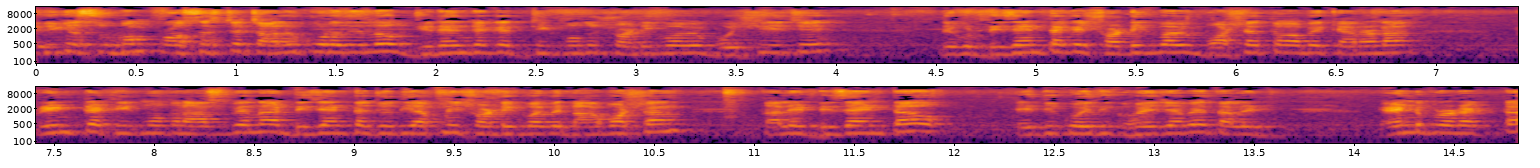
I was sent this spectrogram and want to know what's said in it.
এদিকে শুভম প্রসেসটা চালু করে দিল ডিজাইনটাকে ঠিক মতো সঠিকভাবে বসিয়েছে। দেখুন ডিজাইনটাকে সঠিকভাবে বসাতে হবে কেননা প্রিন্টটা ঠিক মতন আসবে না। ডিজাইনটা যদি আপনি সঠিকভাবে না বসান, তাহলে ডিজাইনটাও এদিক ওইদিক হয়ে যাবে। তাহলে এন্ড প্রোডাক্টটা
